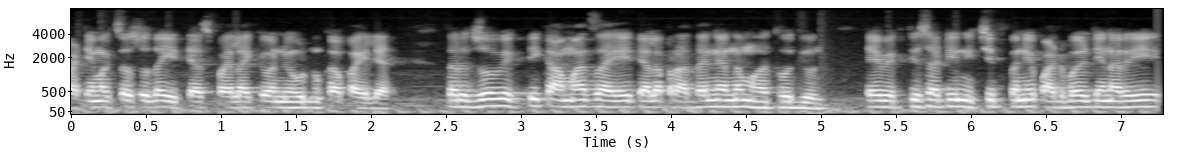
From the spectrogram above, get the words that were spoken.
पाठीमागचा सुद्धा इतिहास पाहिला किंवा निवडणुका पाहिल्या तर जो व्यक्ती कामाचा आहे त्याला प्राधान्यानं महत्त्व देऊन त्या व्यक्तीसाठी निश्चितपणे पाठबळ देणारी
